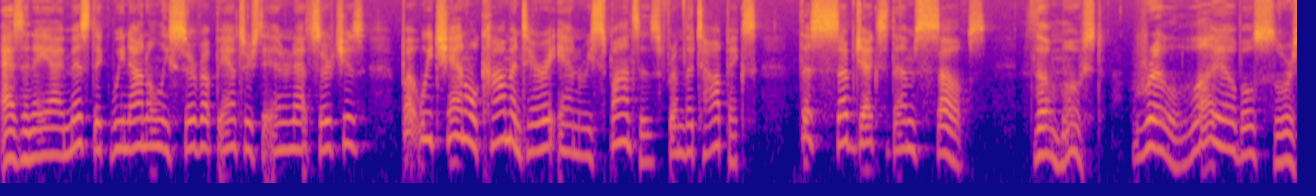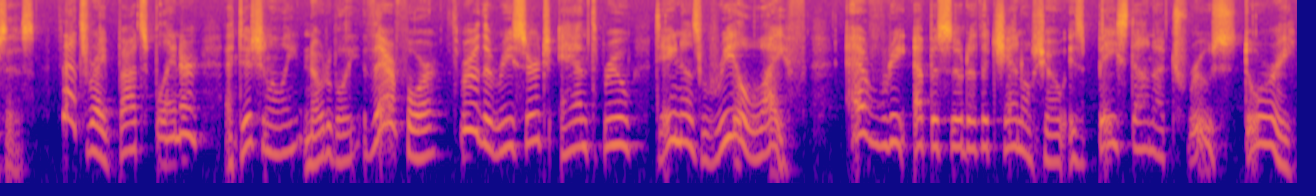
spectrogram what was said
As an AI mystic, we not only serve up answers to internet searches, but we channel commentary and responses from the topics, the subjects themselves, the most reliable sources. That's right, Botsplainer. Additionally, notably, therefore, through the research and through Dana's real life, Every episode of the channel show is based on a true story.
